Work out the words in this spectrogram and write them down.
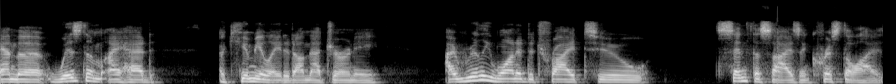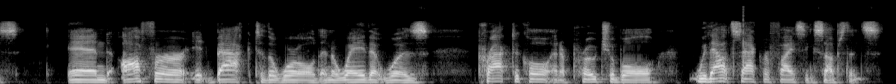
and the wisdom I had accumulated on that journey, I really wanted to try to synthesize and crystallize and offer it back to the world in a way that was practical and approachable without sacrificing substance.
